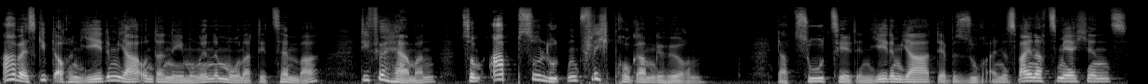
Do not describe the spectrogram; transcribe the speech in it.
Aber es gibt auch in jedem Jahr Unternehmungen im Monat Dezember, die für Hermann zum absoluten Pflichtprogramm gehören. Dazu zählt in jedem Jahr der Besuch eines Weihnachtsmärchens,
